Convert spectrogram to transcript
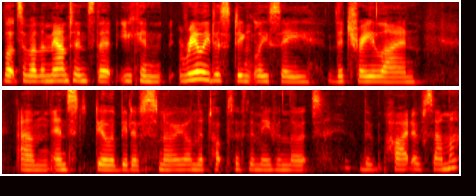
lots of other mountains that you can really distinctly see the tree line um, and still a bit of snow on the tops of them, even though it's the height of summer.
